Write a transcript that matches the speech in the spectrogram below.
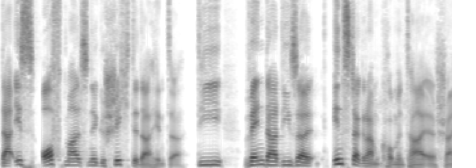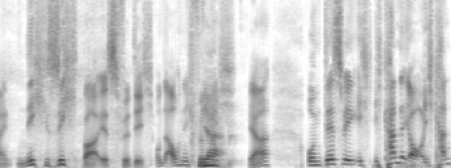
da ist oftmals eine Geschichte dahinter, die wenn da dieser Instagram-Kommentar erscheint, nicht sichtbar ist für dich und auch nicht für ja. mich, ja. Und deswegen, ich, ich kann, ja, ich kann,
